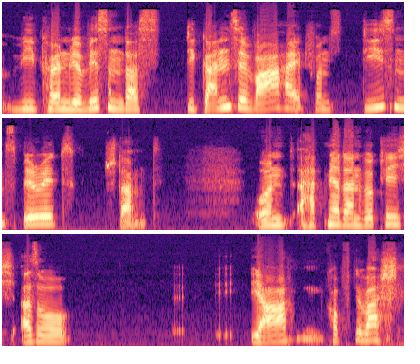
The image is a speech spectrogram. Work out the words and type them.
wie können wir wissen, dass die ganze Wahrheit von diesem Spirit stammt? Und hat mir dann wirklich, also ja, Kopf gewaschen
